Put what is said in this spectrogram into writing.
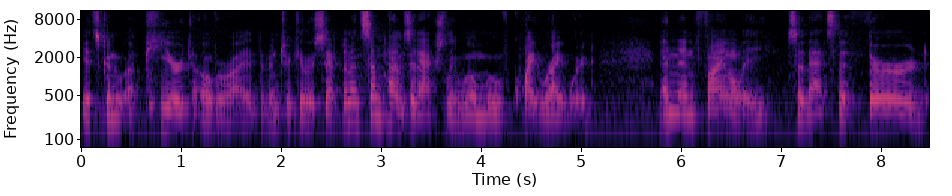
it's going to appear to override the ventricular septum, and sometimes it actually will move quite rightward. And then finally, so that's the third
